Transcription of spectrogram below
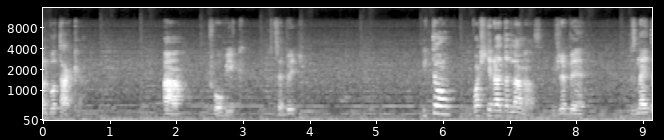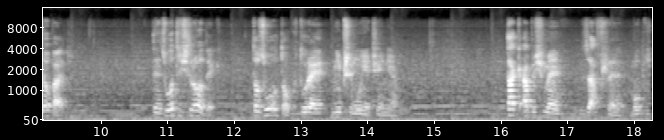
albo taka, a człowiek chce być. I to właśnie rada dla nas, żeby znajdować ten złoty środek, to złoto, które nie przyjmuje cienia tak abyśmy zawsze mogli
